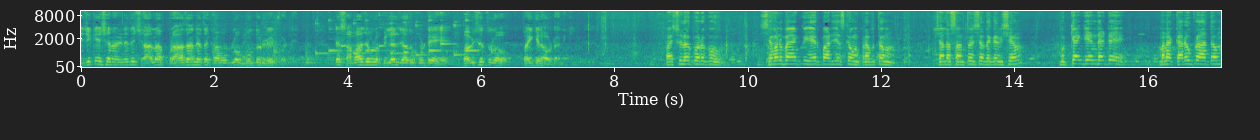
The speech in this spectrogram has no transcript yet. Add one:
ఎడ్యుకేషన్ అనేది చాలా ప్రాధాన్యత క్రమంలో ముందుండేటువంటిది. అంటే సమాజంలో పిల్లలు చదువుకుంటే భవిష్యత్తులో పైకి రావడానికి. పశువుల కొరకు శివన్ బ్యాంకు ఏర్పాటు చేసుకోవడం ప్రభుత్వం చాలా సంతోషదగ్గ విషయం. ముఖ్యంగా ఏంటంటే మన కరువు ప్రాంతం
